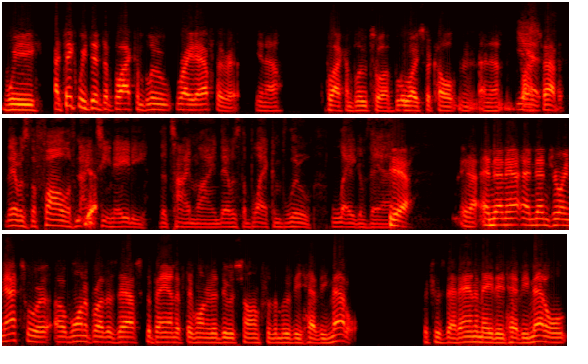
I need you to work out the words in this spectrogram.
we I think we did the Black and Blue right after it. You know, Black and Blue tour, Blue Oyster Cult, and, and then Yeah, Black Sabbath. that was the fall of 1980. The timeline. There was the black and blue leg of that. Yeah, yeah, and then and then during that tour, uh, Warner Brothers asked the band if they wanted to do a song for the movie Heavy Metal, which was that animated heavy metal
